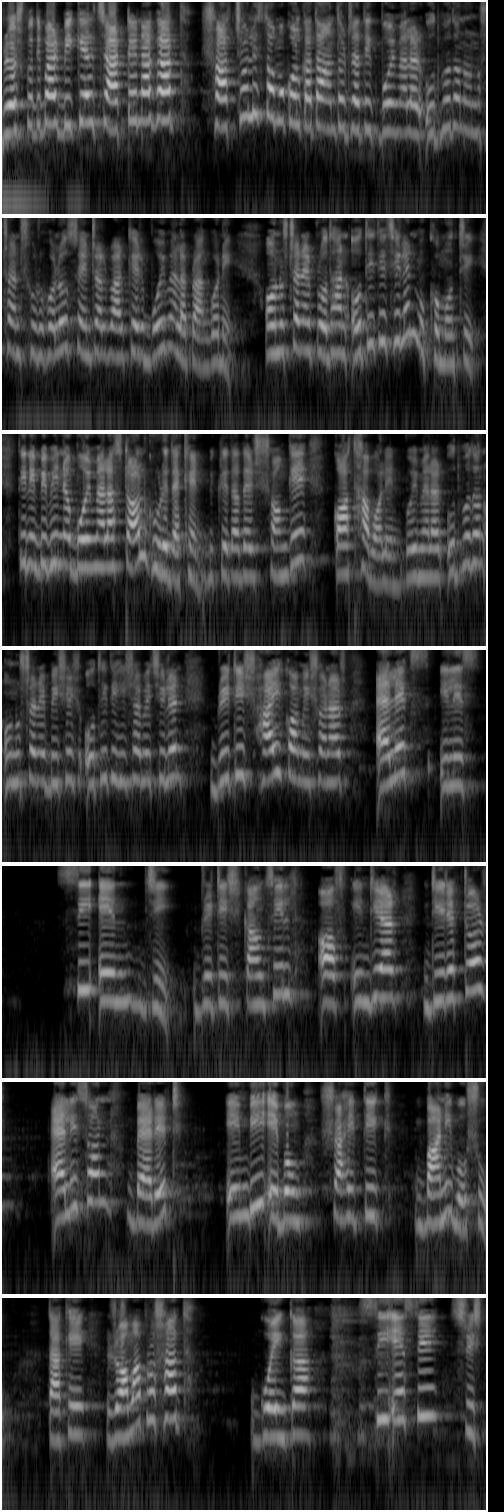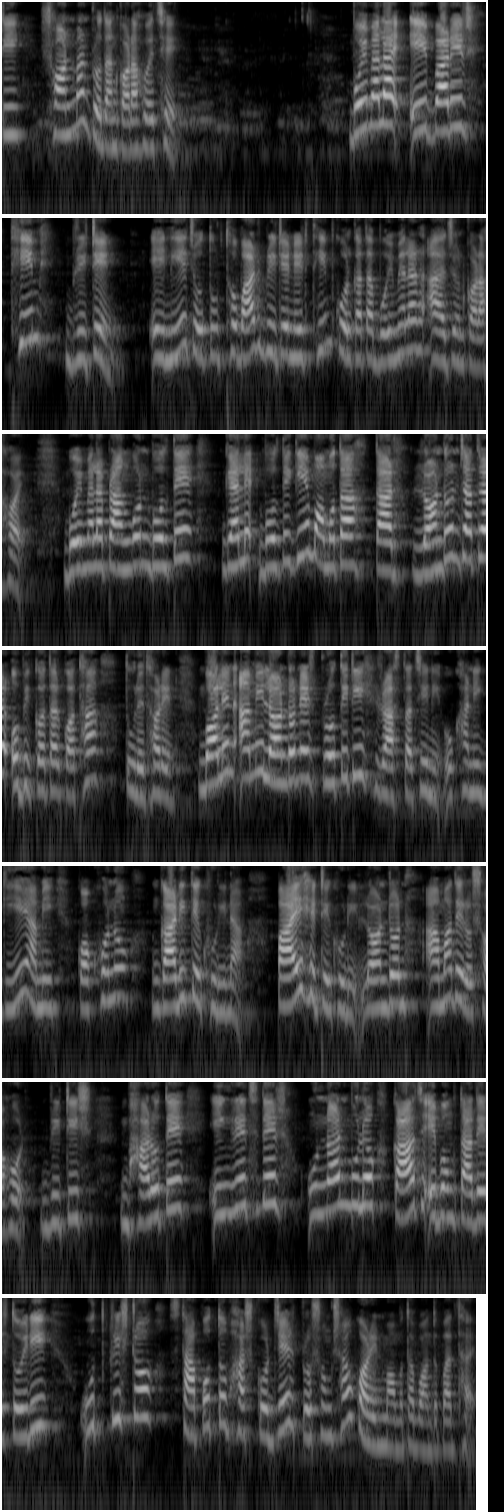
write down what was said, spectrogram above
বৃহস্পতিবার বিকেল চারটে নাগাদ সাতচল্লিশতম কলকাতা আন্তর্জাতিক বইমেলার উদ্বোধন অনুষ্ঠান শুরু হলো সেন্ট্রাল পার্কের বইমেলা প্রাঙ্গণে। অনুষ্ঠানের প্রধান অতিথি ছিলেন মুখ্যমন্ত্রী। তিনি বিভিন্ন বইমেলা স্টল ঘুরে দেখেন। বিক্রেতাদের সঙ্গে কথা বলেন। বইমেলার উদ্বোধন অনুষ্ঠানে বিশেষ অতিথি হিসাবে ছিলেন British high commissioner Alex Ellis CMG British Council of ইন্ডিয়ার ডিরেক্টর অ্যালিসন ব্যারেট এমবি এবং সাহিত্যিক বাণী বসু। তাকে রমাপ্রসাদ গোয়েঙ্কা সিএসসি সৃষ্টি সম্মান প্রদান করা হয়েছে। বইমেলায় এবারের থিম ব্রিটেন। এই নিয়ে চতুর্থবার ব্রিটেনের থিম কলকাতা বইমেলার আয়োজন করা হয়। বইমেলা প্রাঙ্গণ বলতে গেলে, বলতে গিয়ে মমতা তার লন্ডন যাত্রার অভিজ্ঞতার কথা তুলে ধরেন। বলেন, আমি লন্ডনের প্রতিটি রাস্তা চিনি, ওখানে গিয়ে আমি কখনো গাড়িতে ঘুরি না। পায়ে হেঁটে ঘুরি। লন্ডন আমাদেরও শহর। ব্রিটিশ, ভারতে ইংরেজদের উন্নয়নমূলক কাজ এবং তাদের তৈরি উৎকৃষ্ট স্থাপত্য ভাস্কর্যের প্রশংসাও করেন মমতা বন্দ্যোপাধ্যায়।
